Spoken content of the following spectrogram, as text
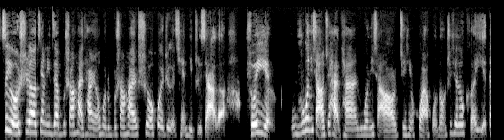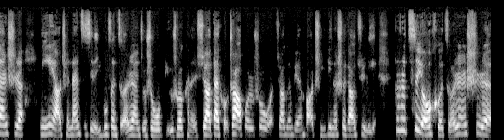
自由是要建立在不伤害他人或者不伤害社会这个前提之下的。所以，如果你想要去海滩，如果你想要进行户外活动，这些都可以。但是你也要承担自己的一部分责任，就是我，比如说可能需要戴口罩，或者说我需要跟别人保持一定的社交距离。就是自由和责任是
